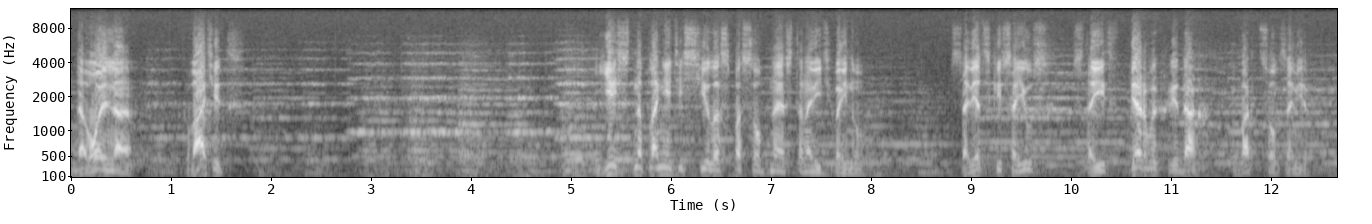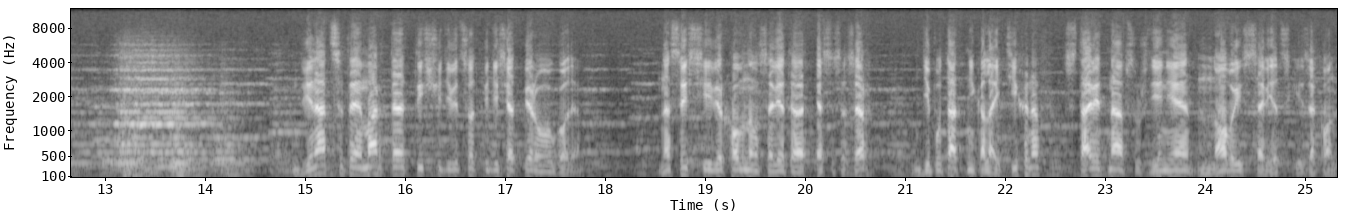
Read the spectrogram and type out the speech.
Довольно, хватит. Есть на планете сила, способная остановить войну. Советский Союз стоит в первых рядах борцов за мир. 12 марта 1951 года. На сессии Верховного Совета СССР депутат Николай Тихонов ставит на обсуждение новый советский закон.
